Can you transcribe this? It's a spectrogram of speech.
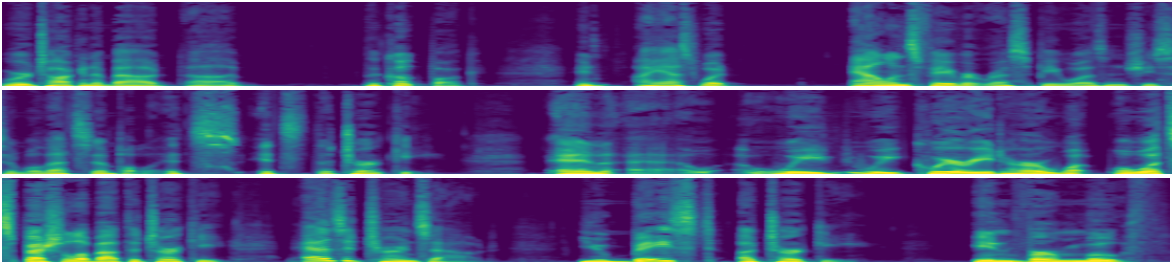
We were talking about uh, the cookbook, and I asked what Alan's favorite recipe was, and she said, "Well, that's simple. It's it's the turkey." And uh, we we queried her, "What well, what's special about the turkey?" As it turns out, you baste a turkey in vermouth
